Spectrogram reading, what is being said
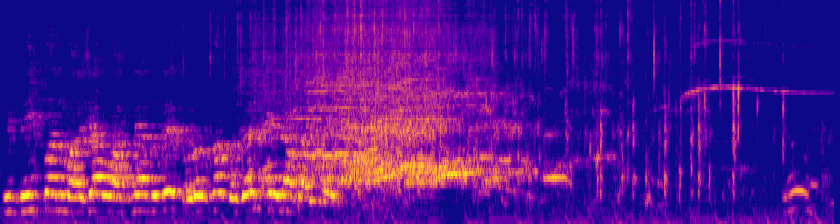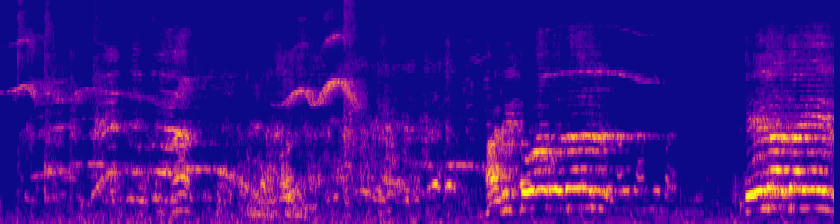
की मी पण माझ्या वागण्यामध्ये थोडासा बदल केला पाहिजे. आणि तो बदल केला जाईल.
